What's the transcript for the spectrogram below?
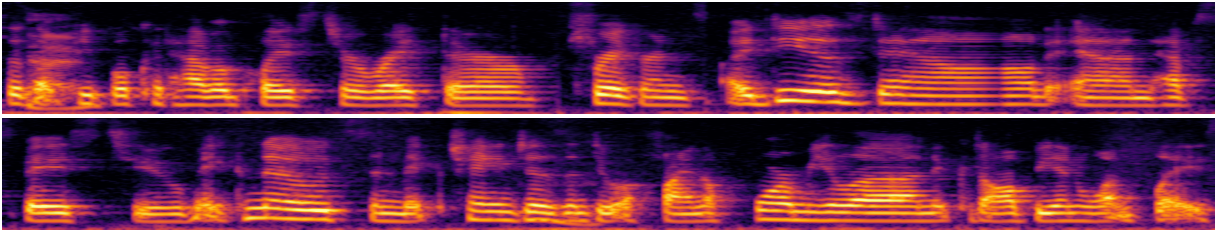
so that Okay. people could have a place to write their fragrance ideas down and have space to make notes and make changes and do a final formula and it could all be in one place.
